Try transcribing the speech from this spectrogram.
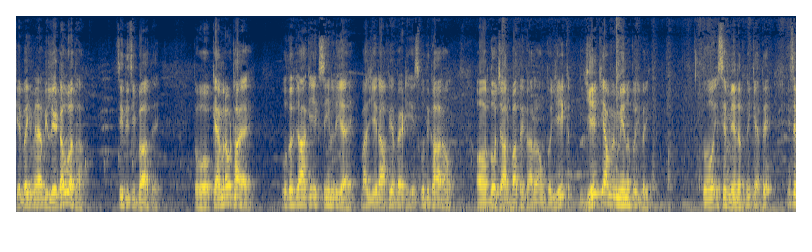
कि भाई मैं अभी लेटा हुआ था। सीधी सी बात है। तो कैमरा उठाया है। उधर जाके एक सीन लिया है। बस ये राफिया बैठी है, इसको दिखा रहा हूँ और दो चार बातें कर रहा हूँ। तो ये ये क्या मेहनत हुई भाई? तो इसे मेहनत नहीं कहते। इसे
